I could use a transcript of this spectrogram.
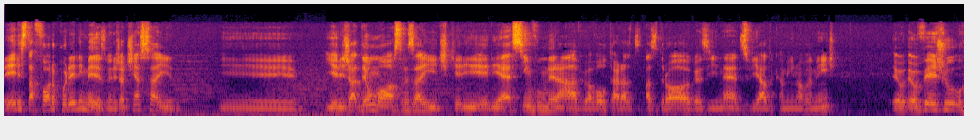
Ele está fora por ele mesmo, ele já tinha saído. E, e ele já deu mostras aí de que ele, ele é sim vulnerável a voltar às, às drogas e né, desviar do caminho novamente. Eu, eu vejo o,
